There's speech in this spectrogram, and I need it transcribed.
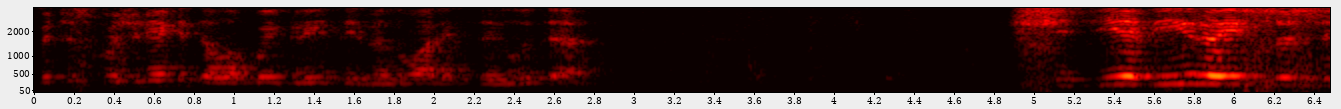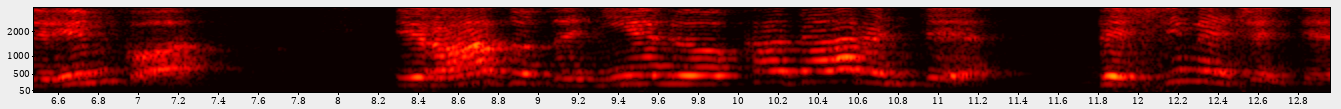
Bet jūs pažiūrėkite labai greitai 11 eilutę šitie vyrai susirinko ir rado Danielių ką darantį, besimeldžiantį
